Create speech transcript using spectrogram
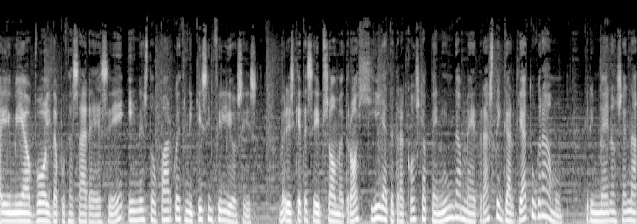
Άλλη μία βόλτα που θα σας αρέσει είναι στο Πάρκο Εθνικής Συμφιλίωσης. Βρίσκεται σε υψόμετρο 1450 μέτρα στην καρδιά του γράμμου, κρυμμένο σε ένα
